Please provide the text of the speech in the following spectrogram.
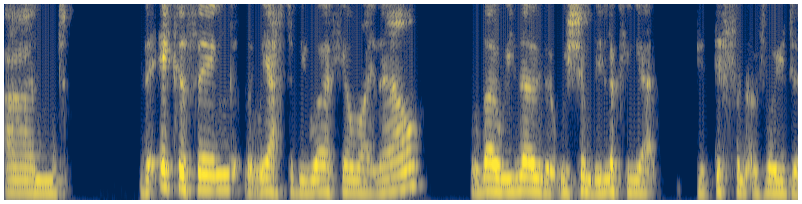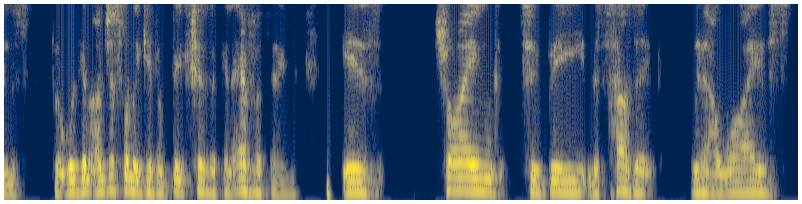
and the Ica thing that we have to be working on right now, although we know that we shouldn't be looking at the different avoiders, but we're gonna I just want to give a big chizuk and everything, is trying to be mishazik with our wives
